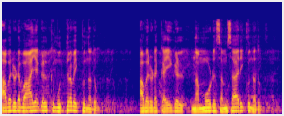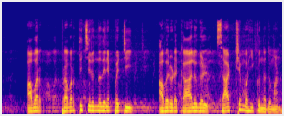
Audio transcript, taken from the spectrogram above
അവരുടെ വായകൾക്ക് മുദ്ര വയ്ക്കുന്നതും അവരുടെ കൈകൾ നമ്മോട് സംസാരിക്കുന്നതും അവർ പ്രവർത്തിച്ചിരുന്നതിനെപ്പറ്റി അവരുടെ കാലുകൾ സാക്ഷ്യം വഹിക്കുന്നതുമാണ്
